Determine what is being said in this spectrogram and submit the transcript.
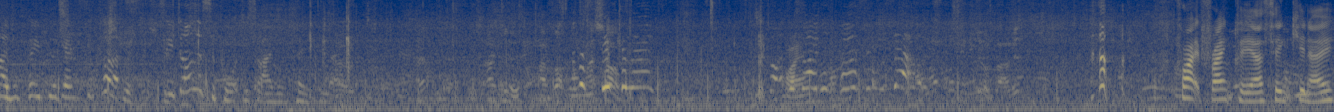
Disabled people against the cuts. So you don't want to support disabled people? I do. I've got one myself. You've got a disabled person yourself? Quite frankly, I think, you know,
